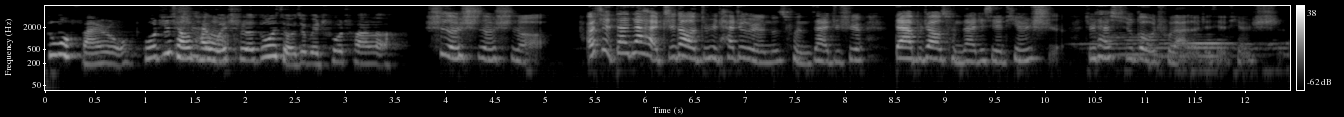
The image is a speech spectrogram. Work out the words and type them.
多么繁荣，罗志祥才维持了多久就被戳穿了？是的，是的，是的，而且大家还知道就是他这个人的存在，只是大家不知道存在这些天使，就是他虚构出来的这些天使。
